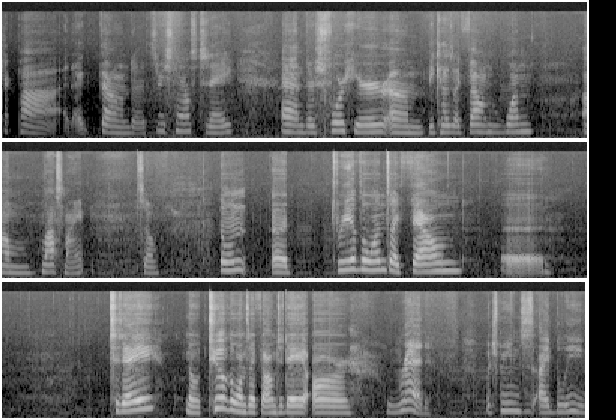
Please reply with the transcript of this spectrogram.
Jackpot! I found uh, three snails today, and there's four here um, because I found one um, last night. So, the one, uh, three of the ones I found uh, today, no, two of the ones I found today are red, which means, I believe,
